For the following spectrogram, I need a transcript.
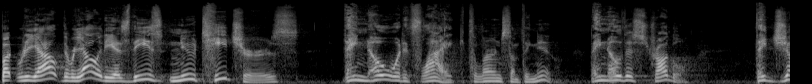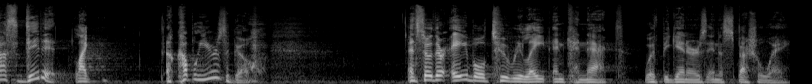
But real, the reality is, these new teachers, they know what it's like to learn something new. They know this struggle. They just did it like a couple years ago. And so they're able to relate and connect with beginners in a special way.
